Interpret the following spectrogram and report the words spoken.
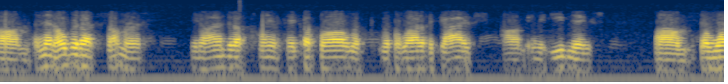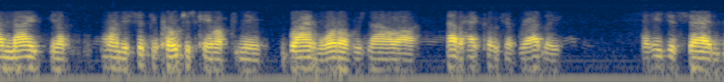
Um, and then over that summer, you know, I ended up playing pickup ball with with a lot of the guys um, in the evenings. Um, and one night, you know, one of the assistant coaches came up to me, Brian Wardle, who's now uh, now the head coach at Bradley, and he just said,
